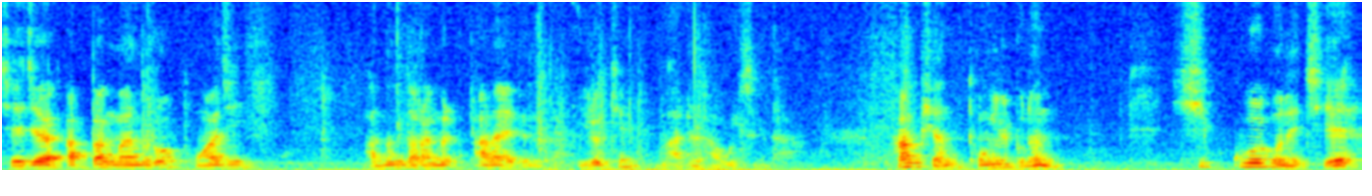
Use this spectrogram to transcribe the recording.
제재 압박만으로 통하지 않는다는 걸 알아야 된다. 이렇게 말을 하고 있습니다. 한편 통일부는 19억 원어치의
